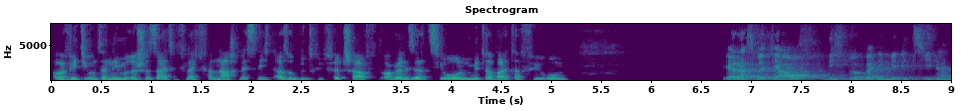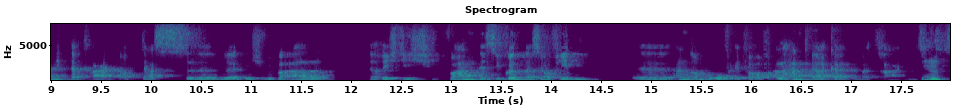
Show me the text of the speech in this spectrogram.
Aber wird die unternehmerische Seite vielleicht vernachlässigt? Also Betriebswirtschaft, Organisation, Mitarbeiterführung? Ja, das wird ja auch nicht nur bei den Medizinern hinterfragt, ob das äh, wirklich überall äh, richtig vorhanden ist. Sie könnten das ja auf jeden äh, anderen Beruf, etwa auf alle Handwerker übertragen. Mhm.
